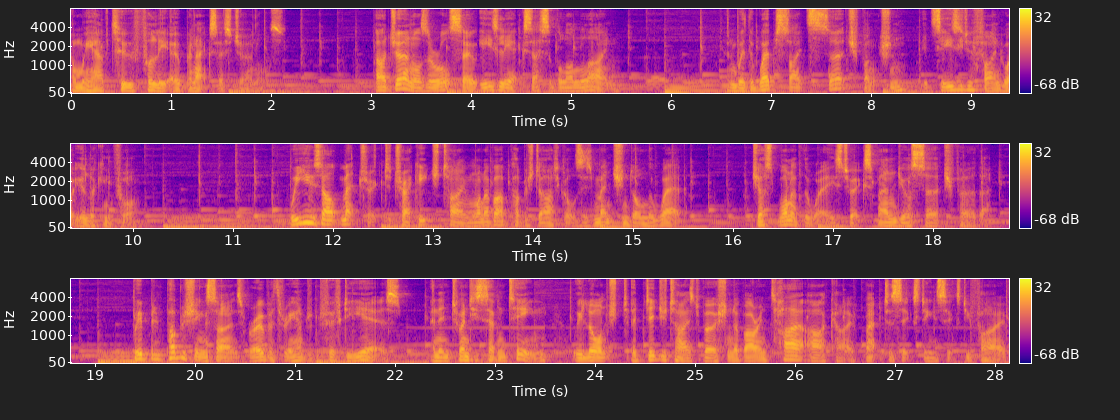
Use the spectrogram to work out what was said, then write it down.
and we have two fully open access journals. Our journals are also easily accessible online, and with the website's search function, it's easy to find what you're looking for. We use Altmetric to track each time one of our published articles is mentioned on the web, just one of the ways to expand your search further. We've been publishing science for over 350 years, and in 2017 we launched a digitised version of our entire archive back to 1665,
